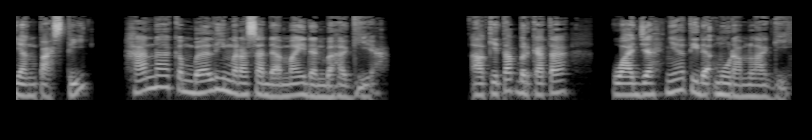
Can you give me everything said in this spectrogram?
Yang pasti, Hana kembali merasa damai dan bahagia. Alkitab berkata, wajahnya tidak muram lagi.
